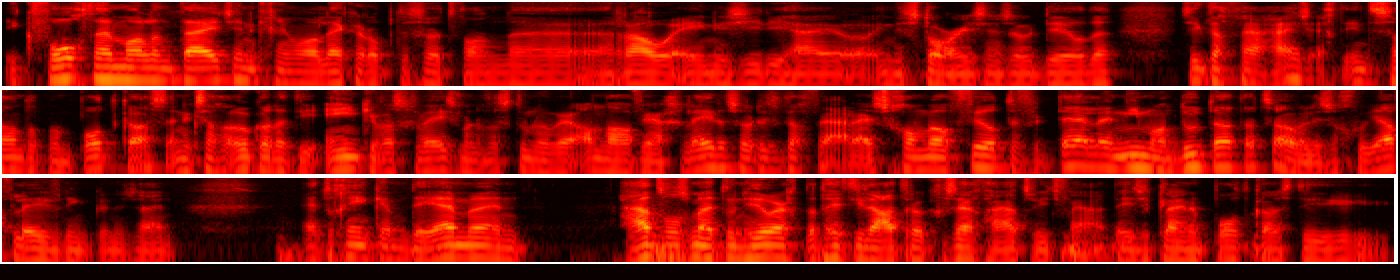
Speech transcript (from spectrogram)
ik volgde hem al een tijdje en ik ging wel lekker op de soort van eh, rauwe energie die hij in de stories en zo deelde. Dus ik dacht van ja, hij is echt interessant op een podcast. En ik zag ook al dat hij één keer was geweest, maar dat was toen alweer anderhalf jaar geleden of zo. Dus ik dacht van ja, er is gewoon wel veel te vertellen. Niemand doet dat. Dat zou wel eens een goede aflevering kunnen zijn. En toen ging ik hem DM'en en hij had volgens mij toen heel erg, dat heeft hij later ook gezegd, hij had zoiets van ja, deze kleine podcast die,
